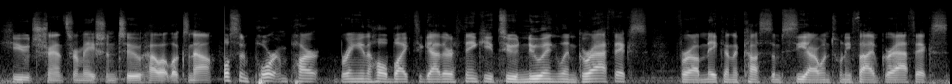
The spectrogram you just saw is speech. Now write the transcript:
huge transformation to how it looks now. Most important part, bringing the whole bike together. Thank you to New England Graphics for uh, making the custom CR125 graphics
